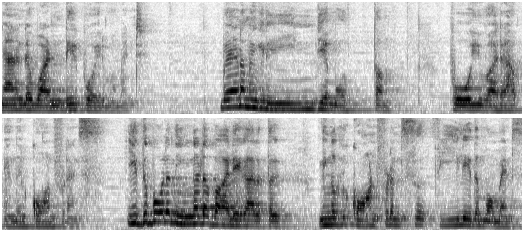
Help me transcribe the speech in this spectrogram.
ഞാൻ എന്റെ വണ്ടിയിൽ പോയൊരു മൊമെന്റ് വേണമെങ്കിൽ ഇന്ത്യ മൊത്തം പോയി വരാം എന്നൊരു കോൺഫിഡൻസ് ഇതുപോലെ നിങ്ങളുടെ ബാല്യകാലത്ത് നിങ്ങൾക്ക് കോൺഫിഡൻസ് ഫീൽ ചെയ്ത മൊമെന്റ്സ്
